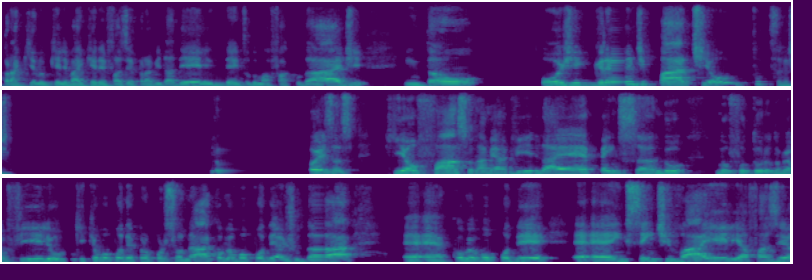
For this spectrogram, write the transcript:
para aquilo que ele vai querer fazer para a vida dele dentro de uma faculdade. Então, hoje, grande parte, ou putz, coisas que eu faço na minha vida é pensando no futuro do meu filho, o que, que eu vou poder proporcionar, como eu vou poder ajudar, é, é, como eu vou poder é, é incentivar ele a fazer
